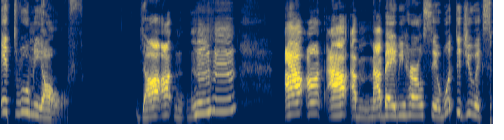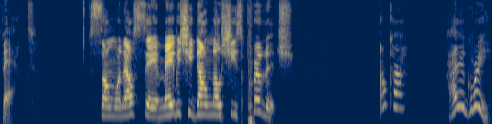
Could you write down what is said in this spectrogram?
it threw me off. Y'all, mm-hmm. Our aunt, uh, my baby Harold said, what did you expect? Someone else said, maybe she don't know she's privileged. Okay, I agree.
